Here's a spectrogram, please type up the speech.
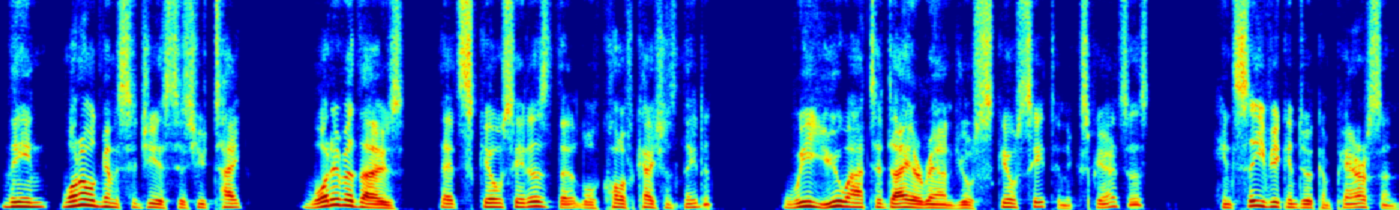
then what I'm going to suggest is you take whatever those that skill set is, that or qualifications needed, where you are today around your skill set and experiences, and see if you can do a comparison.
